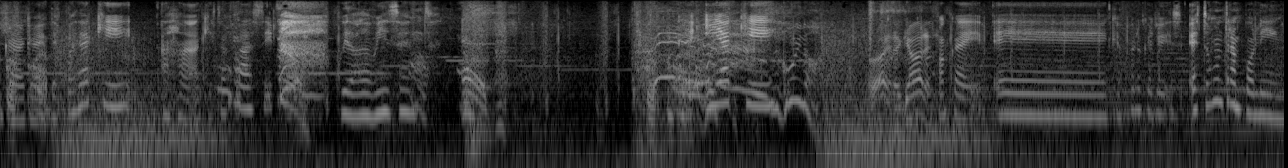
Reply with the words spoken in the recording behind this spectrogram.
Ok, ok. Después de aquí... Ajá, aquí está fácil. Cuidado, Vincent. Ok, y aquí... Ok, eh, ¿qué fue lo que yo hice? Esto es un trampolín.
